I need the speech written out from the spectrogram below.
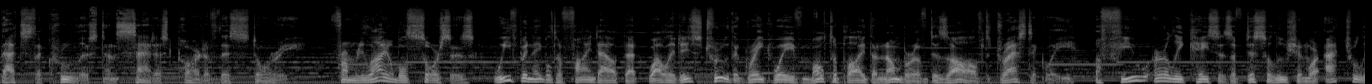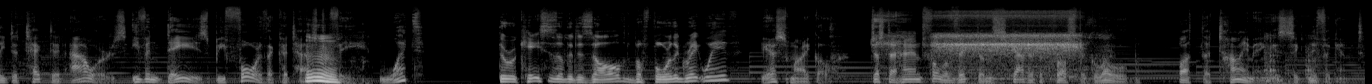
That's the cruelest and saddest part of this story. From reliable sources, we've been able to find out that while it is true the Great Wave multiplied the number of dissolved drastically, a few early cases of dissolution were actually detected hours, even days before the catastrophe. Hmm. What? There were cases of the dissolved before the Great Wave? Yes, Michael. Just a handful of victims scattered across the globe. But the timing is significant.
